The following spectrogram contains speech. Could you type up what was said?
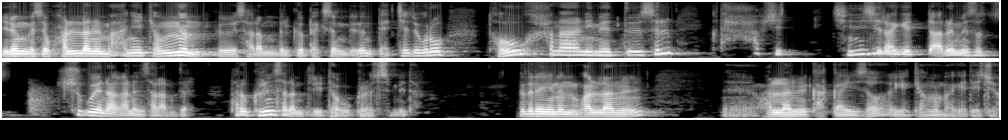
이런 것에 환란을 많이 겪는 그 사람들, 그 백성들은 대체적으로 더욱 하나님의 뜻을 그다없이 진실하게 따르면서 추구해 나가는 사람들, 바로 그런 사람들이 더욱 그렇습니다. 그들에게는 환란을 환란을 가까이서 경험하게 되죠.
